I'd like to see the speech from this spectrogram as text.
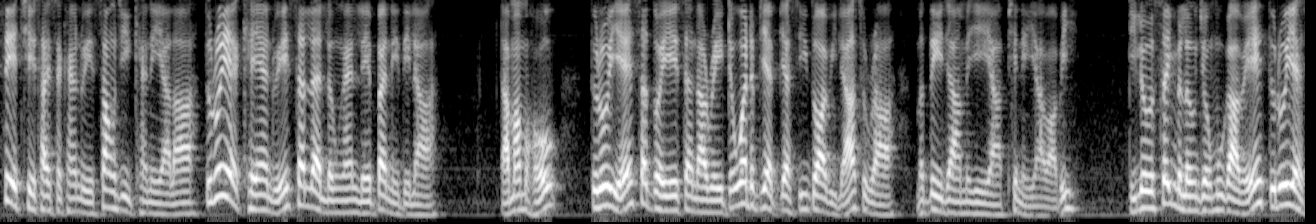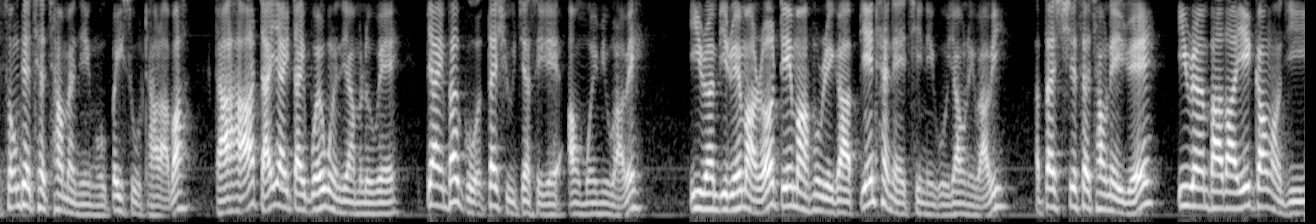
စစ်အခြေဆိုင်စခန်းတွေစောင့်ကြည့်ခံနေရလားသူတို့ရဲ့ခရမ်းတွေဆက်လက်လုပ်ငန်းလည်ပတ်နေသေးလားဒါမှမဟုတ်သူတို့ရဲ့ဆက်သွယ်ရေးစင်တာတွေတဝက်တစ်ပြက်ပျက်စီးသွားပြီလားဆိုတာမသေးကြမရေရာဖြစ်နေရပါပြီဒီလိုစိတ်မလုံခြုံမှုကပဲသူတို့ရဲ့ဆုံးဖြတ်ချက်ချမှတ်ခြင်းကိုပိတ်ဆို့ထားတာပါဒါဟာဓာတ်ရိုက်တိုက်ပွဲဝင်စရာမလိုပဲပြိုင်ဘက်ကိုအသက်ရှူကျက်စေတဲ့အောင်ပွဲမျိုးပါပဲ အီရန်ပြည်တွင်းမှာတော့တင်းမာမှုတွေကပြင်းထန်တဲ့အခြေအနေကိုရောက်နေပါပြီအသက်86နှစ်အရွယ်အီရန်ဘာသာရေးကောင်းဆောင်ကြီး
